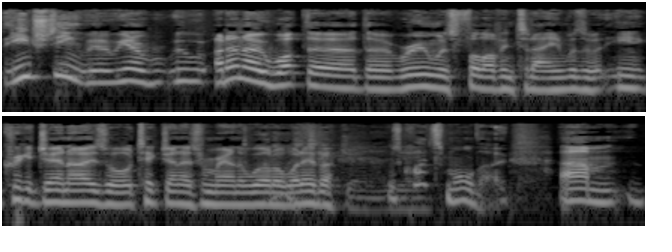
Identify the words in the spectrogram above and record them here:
the interesting, you know, I don't know what the, the room was full of in today. Was it in cricket journos or tech journos from around the world or whatever? Journos, it was yeah. quite small though. Um,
